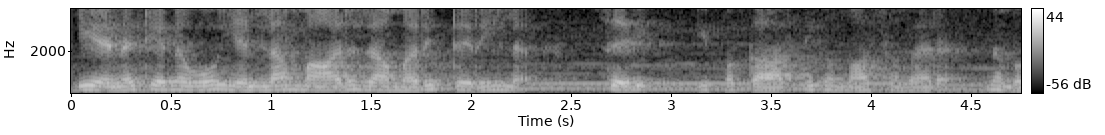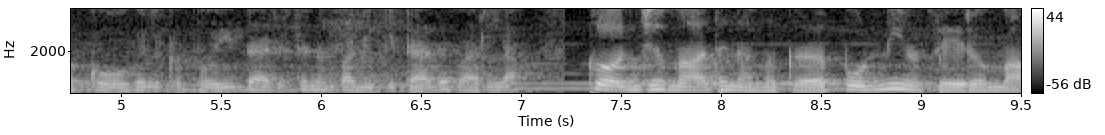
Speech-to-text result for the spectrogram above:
எனக்கு என்னவோ எல்லாம் மாறுற மாதிரி தெரியல. சரி இப்ப கார்த்திகை மாசம் வேற. நம்ம கோவிலுக்கு போய் தரிசனம் பண்ணிக்கிட்டாது வரலாம். கொஞ்சமாவது நமக்கு புண்ணியம் சேருமா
